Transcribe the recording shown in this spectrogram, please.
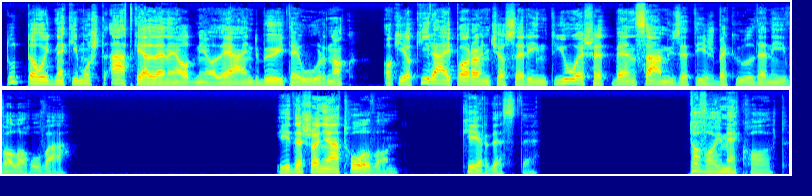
Tudta, hogy neki most át kellene adni a leányt Bőjte úrnak, aki a király parancsa szerint jó esetben számüzetésbe küldené valahová. Édesanyát hol van? kérdezte. Tavaly meghalt,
